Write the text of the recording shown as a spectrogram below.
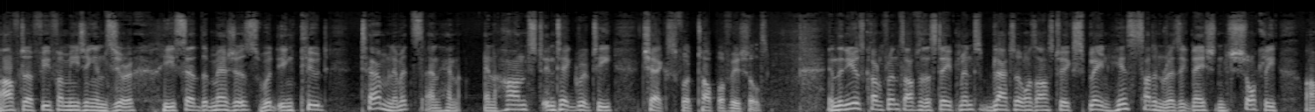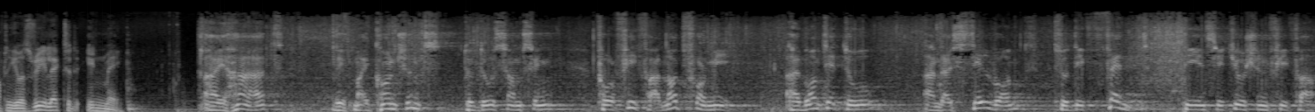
After a FIFA meeting in Zurich, he said the measures would include term limits and en- enhanced integrity checks for top officials. In the news conference after the statement, Blatter was asked to explain his sudden resignation shortly after he was re-elected in May. I had, with my conscience, to do something for FIFA, not for me. I wanted to, and I still want, to defend the institution FIFA.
